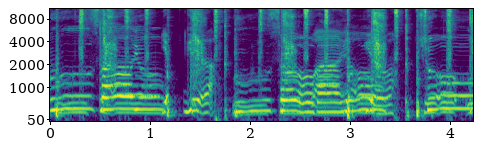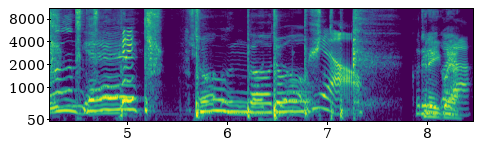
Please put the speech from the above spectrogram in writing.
웃어요. 웃어봐요 좋은 게 좋은 거죠 그래, 이거야.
